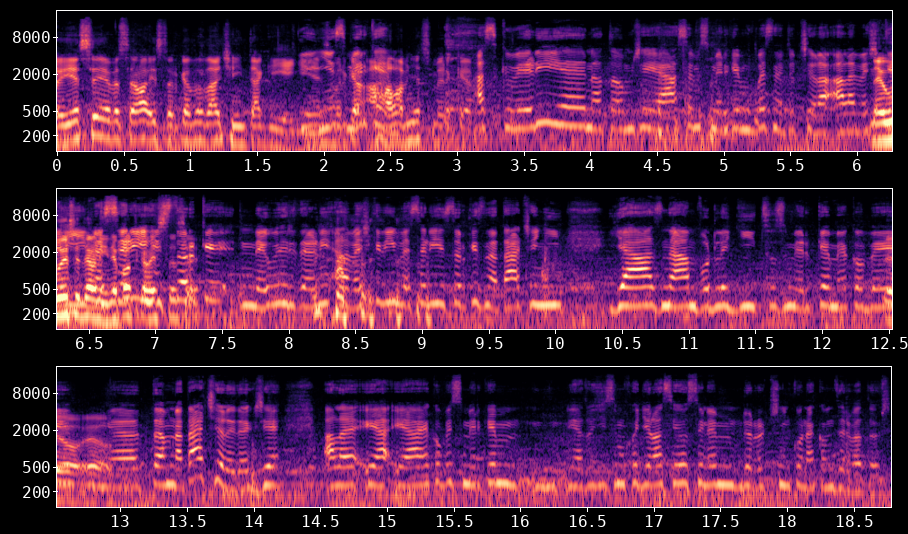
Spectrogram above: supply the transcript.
jestli je veselá historka z natáčení, tak jedině s Jedině s Mirkem a Mirkem. hlavně s Mirkem. A skvělý je na tom, že já jsem s Mirkem vůbec netočila, ale veškerý veselý se. historky, neuvěřitelný, ale veškerý veselý historky z natáčení já znám od lidí, co s Mirkem jakoby Jo, jo. eh, tam natáčeli, takže, ale já, já jakoby s Mirkem, já totiž jsem chodila s jeho synem do ročníku na konzervatoř,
